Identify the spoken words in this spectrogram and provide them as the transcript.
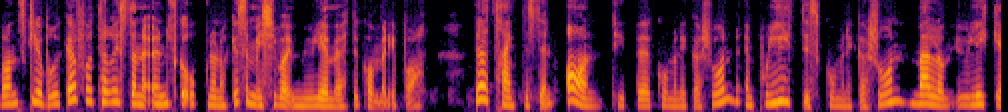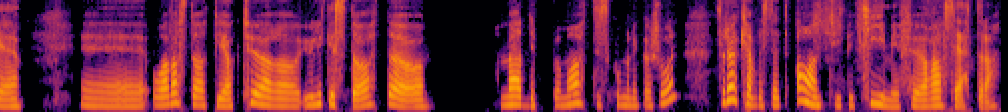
vanskelig å bruke, for terroristene ønska å oppnå noe som ikke var mulig å imøtekomme dem på. Da trengtes det en annen type kommunikasjon, en politisk kommunikasjon mellom ulike eh, overstatlige aktører og ulike stater, og mer diplomatisk kommunikasjon. Så da krevdes det et annet type team i førersetet.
